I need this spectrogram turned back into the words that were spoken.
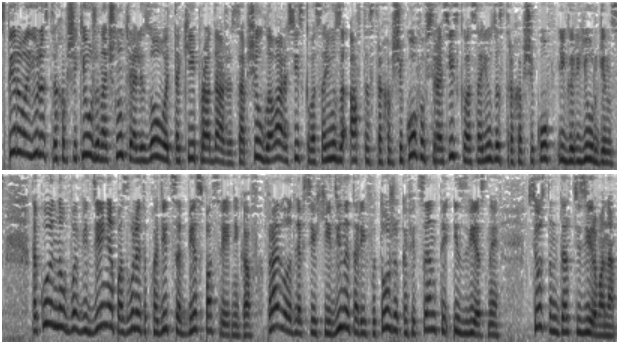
С 1 июля страховщики уже начнут реализовывать такие продажи, сообщил глава Российского союза автостраховщиков и Всероссийского союза страховщиков Игорь Юргенс. Такое нововведение позволит обходиться без посредников. Правила для всех едины, тарифы тоже, коэффициенты известны. Все стандартизировано.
